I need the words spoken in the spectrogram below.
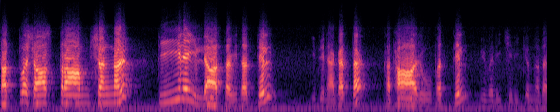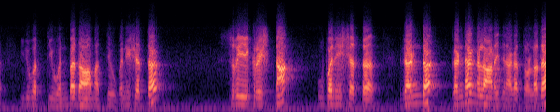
തത്വശാസ്ത്രാംശങ്ങൾ തീരെയില്ലാത്ത വിധത്തിൽ ഇതിനകത്ത് കഥാരൂപത്തിൽ വിവരിച്ചിരിക്കുന്നത്. ഇരുപത്തി ഒൻപതാമത്തെ ഉപനിഷത്ത് ശ്രീകൃഷ്ണ ഉപനിഷത്ത്. രണ്ട് ഖണ്ഡങ്ങളാണ് ഇതിനകത്തുള്ളത്.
